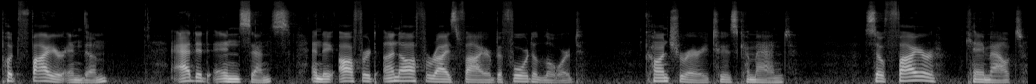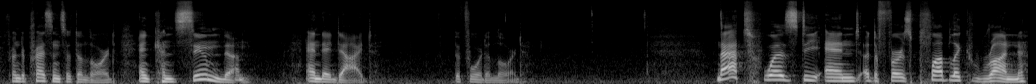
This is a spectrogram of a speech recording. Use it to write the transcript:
put fire in them, added incense, and they offered unauthorized fire before the Lord, contrary to his command. So fire came out from the presence of the Lord and consumed them, and they died before the Lord. That was the end of the first public run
